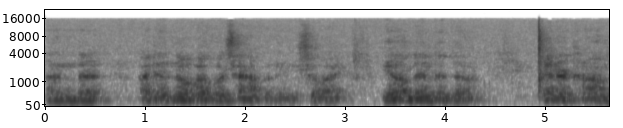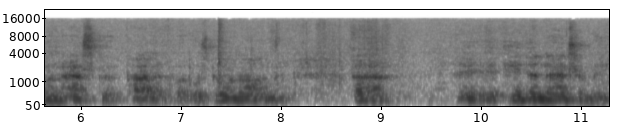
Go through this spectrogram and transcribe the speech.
and I didn't know what was happening, so I yelled into the intercom and asked the pilot what was going on. Uh, he, he didn't answer me.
